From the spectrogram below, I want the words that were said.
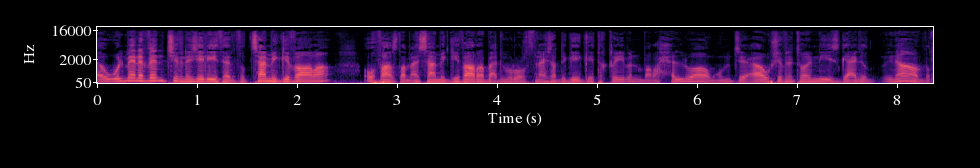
وال main event شفنا جي ليثل ضد سامي جيفارا وفاز طبعا سامي جيفارا بعد مرور 12 دقيقة تقريبا. مباراة حلوة وممتعة. وشفنا توني نيس قاعد يناظر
